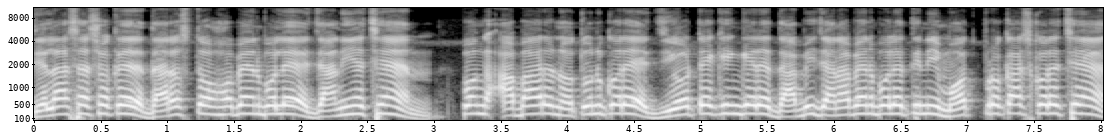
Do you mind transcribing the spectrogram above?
জেলা শাসকের দ্বারস্থ হবেন বলে জানিয়েছেন। এবং আবার নতুন করে জিও ট্যাকিং এর দাবি জানাবেন বলে তিনি মত প্রকাশ করেছেন।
